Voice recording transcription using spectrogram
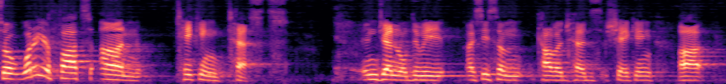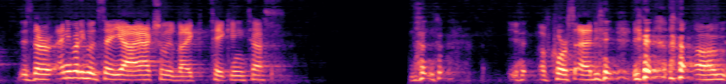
So, what are your thoughts on taking tests? In general, do we? I see some college heads shaking. Uh, is there anybody who would say, "Yeah, I actually like taking tests"? of course, Ed. um,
